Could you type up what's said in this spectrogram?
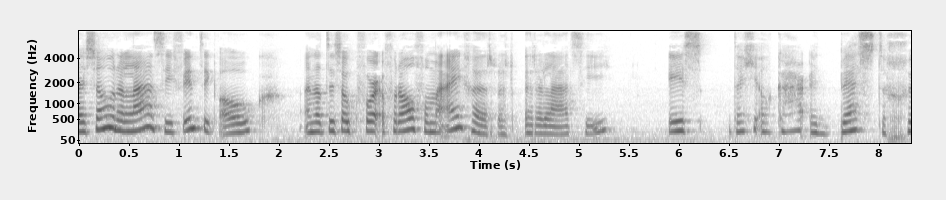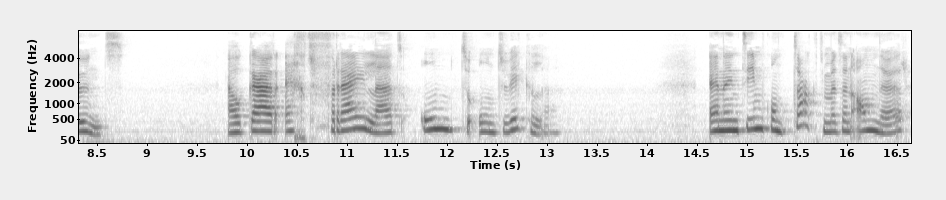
bij zo'n relatie vind ik ook, en dat is ook voor, vooral voor mijn eigen relatie, is dat je elkaar het beste gunt. Elkaar echt vrij laat om te ontwikkelen. En intiem contact met een ander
